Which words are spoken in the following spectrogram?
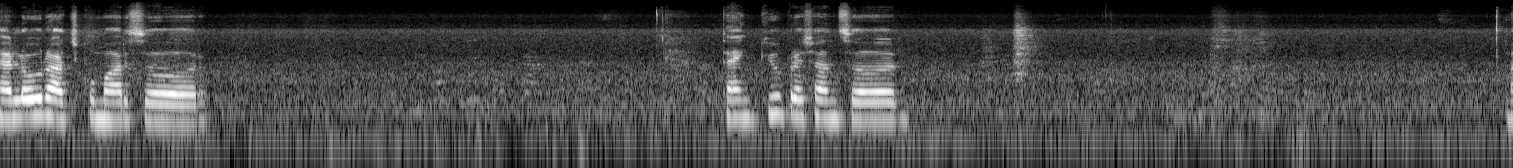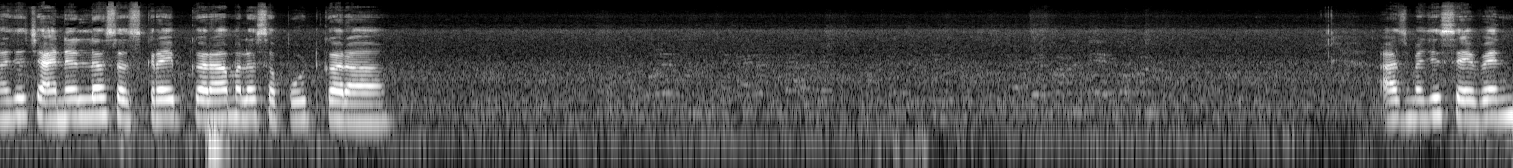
Hello Rajkumar sir thank you Prashant sir माझ्या चॅनलला सबस्क्राईब करा मला सपोर्ट करा. आज माझे सेवन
